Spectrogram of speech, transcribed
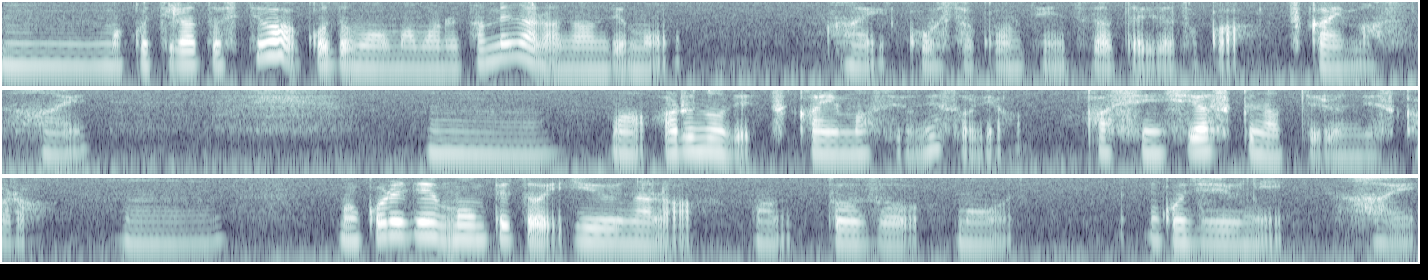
うん、まあ、こちらとしては子供を守るためなら何でも、はい、こうしたコンテンツだったりだとか使います。はい、うんまああるので使いますよねそりゃ。発信しやすくなってるんですから。うん。まあ、これでもんぺと言うなら、まあ、どうぞもうご自由に。はい。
